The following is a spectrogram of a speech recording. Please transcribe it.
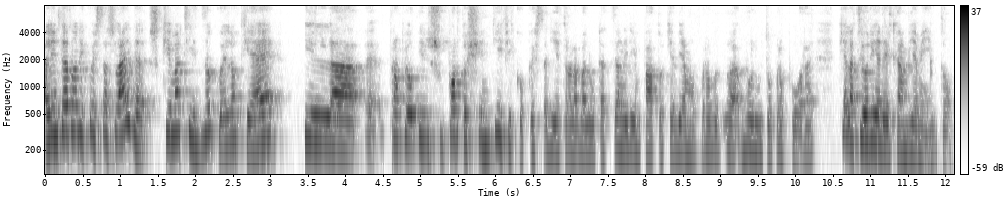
All'interno di questa slide schematizzo quello che è il, eh, proprio il supporto scientifico che sta dietro alla valutazione di impatto che abbiamo pro- voluto proporre, che è la teoria del cambiamento.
